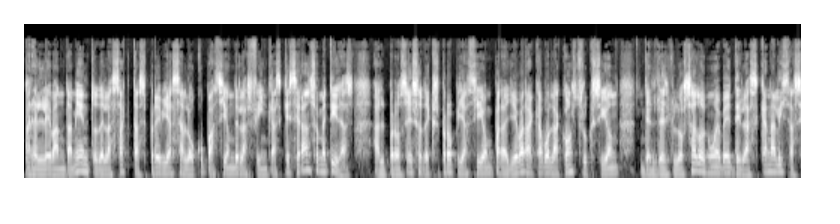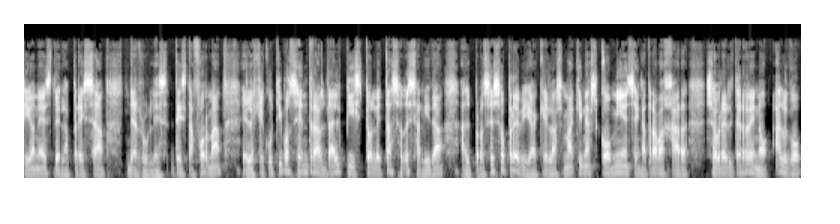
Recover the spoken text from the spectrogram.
para el levantamiento de las actas previas a la ocupación de las fincas que serán sometidas al proceso de expropiación para llevar a cabo la construcción del desglosado 9 de las canalizaciones de la presa de Rules. De esta forma, el Ejecutivo Central da el pistoletazo de salida al proceso previo a que las máquinas comiencen a trabajar sobre el terreno, algo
